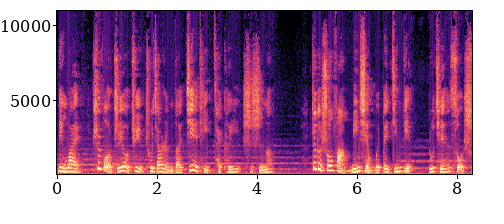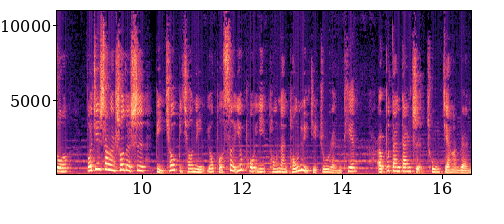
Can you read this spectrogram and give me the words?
另外，是否只有具出家人的戒体才可以施食呢？这个说法明显违背经典。如前所说，佛经上说的是比丘、比丘尼、优婆塞、优婆夷、童男童女及诸人天，而不单单指出家人。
